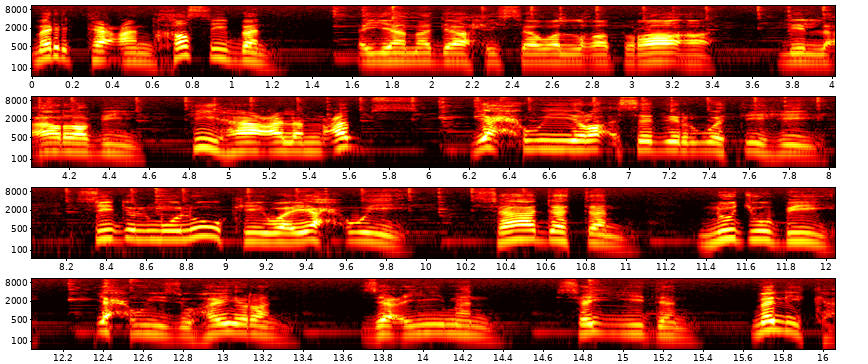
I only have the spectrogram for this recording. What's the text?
مرتعا خصبا أيام داحس والغبراء للعرب فيها علم عبس يحوي رأس ذروته. سيد الملوك ويحوي سادة نجبي يحوي زهيرا زعيما سيدا ملكا.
